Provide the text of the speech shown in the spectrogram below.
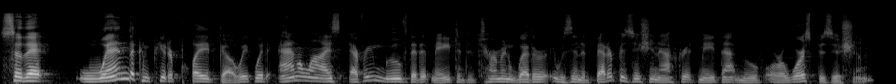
so that when the computer played Go, it would analyze every move that it made to determine whether it was in a better position after it made that move or a worse position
